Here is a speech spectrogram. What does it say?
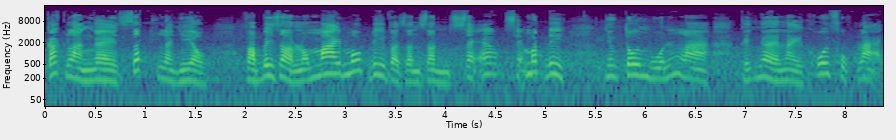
các làng nghề rất là nhiều và bây giờ nó mai mốt đi và dần dần sẽ sẽ mất đi. Nhưng tôi muốn là cái nghề này khôi phục lại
